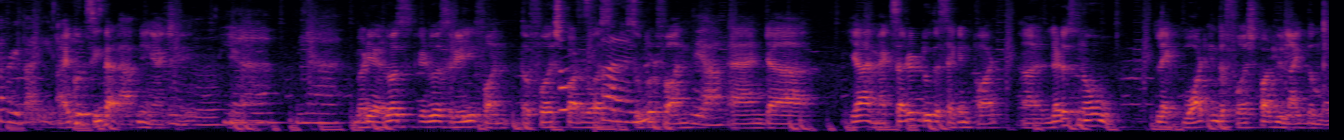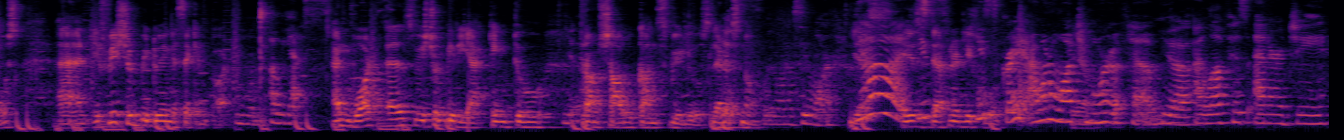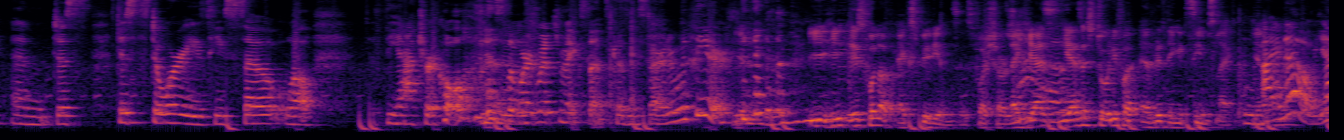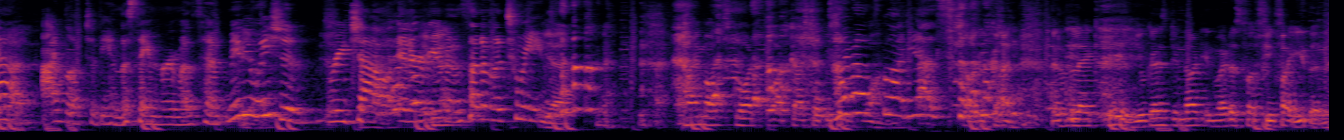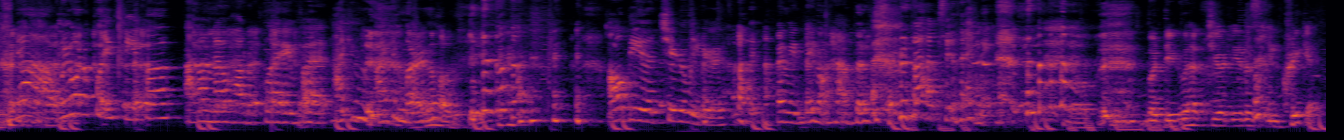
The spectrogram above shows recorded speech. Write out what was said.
everybody. I could see that happening actually. Yeah, yeah. But yeah, it was it was really fun. The first It part was was fun. super fun. Yeah. And uh, yeah, I'm excited to do the second part. Uh, let us know like what in the first part you like the most, and if we should be doing a second part. Mm-hmm. Oh yes. And what else we should be reacting to Yes. from Shah Rukh Khan's videos? Let us know. We want to see more. Yes, yeah, he's, definitely he's cool. great. I want to watch Yeah. more of him. Yeah. I love his energy and just his stories. He's so well theatrical. is the mm-hmm. word which makes sense because he started with theater. Yeah. he, he he's full of experiences for sure. Like he has he has a story for everything. It seems like. you I know, yeah. I'd love to be in the same room as him. Maybe we should reach out, interview Yeah. him, send him a tweet. Yeah. Time Out Squad podcast episode Time Out. Squad, yes. Shah Rukh Khan. They'll be like, hey, you guys did not invite us for FIFA either. yeah, we want to play FIFA. I don't know how to play, but I can. I can I learn. know how to play. I'll be a cheerleader. I mean, they don't have those for that, do they? no. But they do have cheerleaders in cricket.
